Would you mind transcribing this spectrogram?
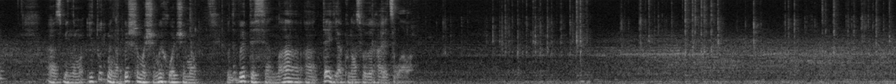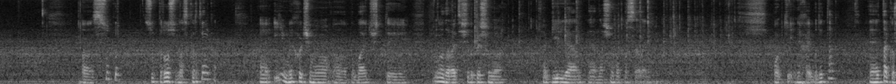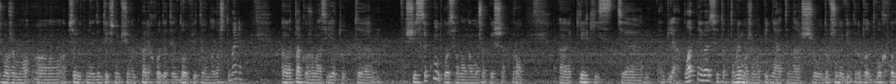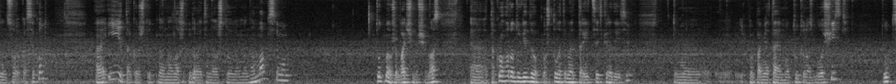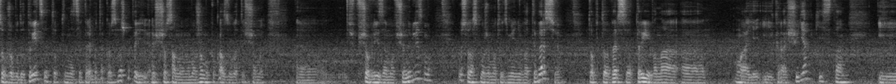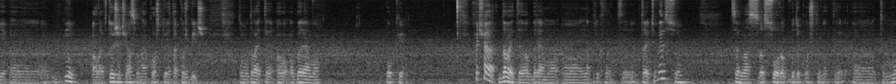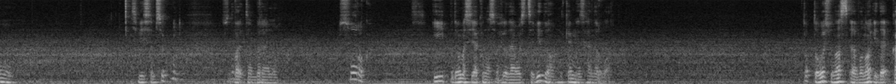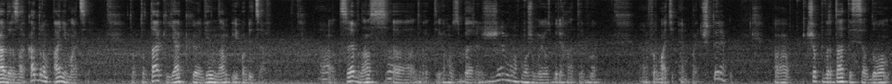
Е, Змінимо. І тут ми напишемо, що ми хочемо подивитися на те, як у нас вивергається лава. Супер. Супер, ось у нас картинка. Е, І ми хочемо е, побачити. Ну, давайте ще допишемо біля е, нашого поселення. Окей, нехай буде так. Також можемо абсолютно ідентичним чином переходити до відеоналаштування. Також у нас є тут е, 6 секунд, ось вона нам уже пише про кількість для платної версії, тобто ми можемо підняти нашу довжину відео до 2 хвилин 40 секунд. Е, І також тут давайте налаштовуємо на максимум. Тут ми вже бачимо, що у нас е, такого роду відео коштуватиме 30 кредитів. Тому, е, як ми пам'ятаємо, тут у нас було 6, тут це вже буде 30, тобто на це треба також зважати, і що саме ми можемо показувати, що ми е, в що вліземо, в що не вліземо. Ось у нас можемо тут змінювати версію. Тобто версія 3 вона е, має і кращу якість там, і, е, ну, але в той же час вона коштує також більше. Тому давайте оберемо поки. Хоча давайте оберемо, наприклад, е, третю версію. Це в нас 40 буде коштувати, е, тому 8 секунд. Давайте оберемо 40 і подивимося, як у нас виглядає ось це відео, яке ми згенерували. Тобто ось у нас е, воно йде кадр за кадром анімація. Тобто так, як він нам і обіцяв. Це в нас, е, давайте його збережемо, можемо його зберігати в е, форматі MP4. Щоб повертатися до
